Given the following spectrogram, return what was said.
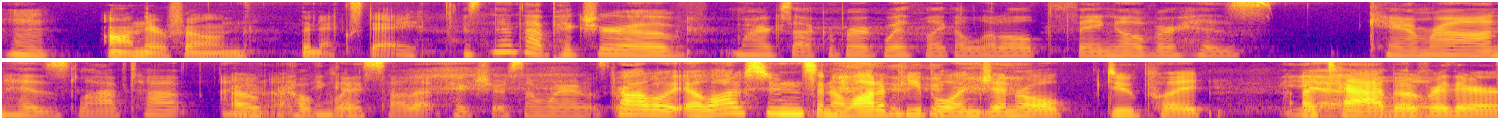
hmm. on their phone the next day. Isn't there that picture of Mark Zuckerberg with like a little thing over his camera on his laptop? I oh, probably. I think I saw that picture somewhere. probably like... a lot of students and a lot of people in general do put yeah, a tab a over their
